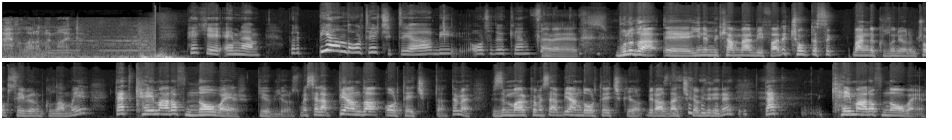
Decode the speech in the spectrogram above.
I have a lot on my mind. Peki Emrem böyle bir anda ortaya çıktı ya. Bir ortada yokken fıt Evet. Bunu da e, yine mükemmel bir ifade. Çok da sık ben de kullanıyorum. Çok seviyorum kullanmayı. That came out of nowhere diyebiliyoruz. Mesela bir anda ortaya çıktı değil mi? Bizim Marco mesela bir anda ortaya çıkıyor. Birazdan çıkabilir yine. That came out of nowhere.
